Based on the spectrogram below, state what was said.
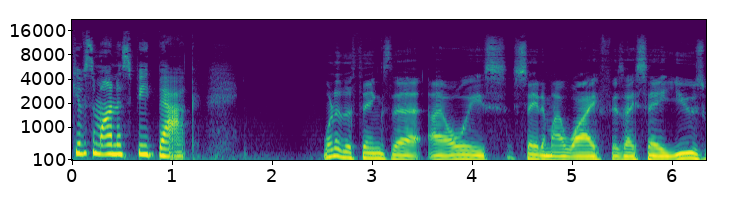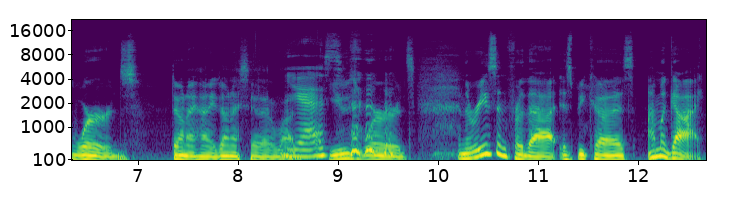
give some honest feedback. One of the things that I always say to my wife is I say, use words don't I, honey? Don't I say that a lot? Yes. Use words. and the reason for that is because I'm a guy.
